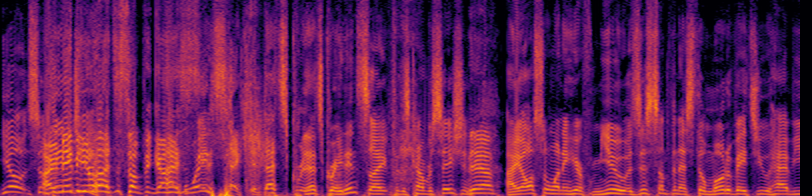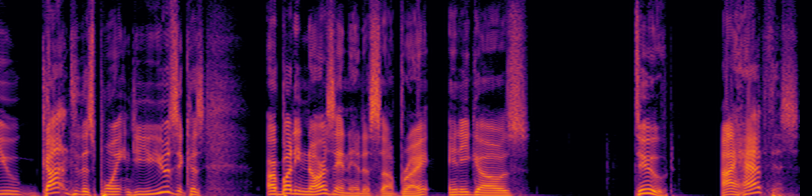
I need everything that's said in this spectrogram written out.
Yo, so All right, maybe you're onto something, guys. Wait a second. That's gr- that's great insight for this conversation. Yeah. I also want to hear from you. Is this something that still motivates you? Have you gotten to this point, and do you use it? Because our buddy Narzan hit us up, right? And he goes, "Dude, I have this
